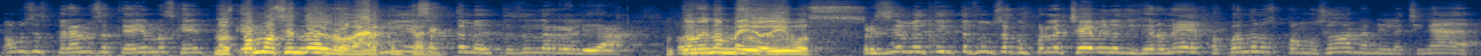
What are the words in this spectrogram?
vamos a esperarnos a que haya más gente. Nos que estamos haciendo del rogar, Sí, compadre. exactamente, esa es la realidad. Nos estamos viendo medio divos. Precisamente ahorita fuimos a comprar la cheve y nos dijeron, eh, ¿para cuándo nos promocionan? Y la chingada.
